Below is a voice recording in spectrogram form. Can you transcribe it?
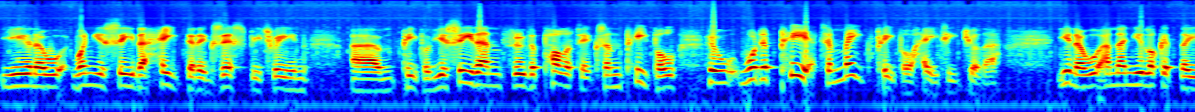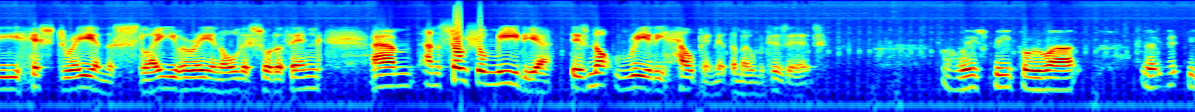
you know when you see the hate that exists between um, people. You see them through the politics and people who would appear to make people hate each other. You know, and then you look at the history and the slavery and all this sort of thing. Um, and social media is not really helping at the moment, is it? Well, these people who are the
